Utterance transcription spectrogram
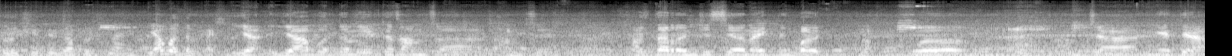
सुरक्षिततेचा प्रश्न आहे याबद्दल काय? या याबद्दल एकच आमचा आमचे खासदार रणजित सिंह नाईक निंबाळकर व आमच्या नेत्या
